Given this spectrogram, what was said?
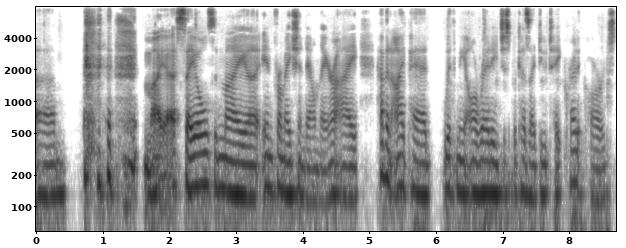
um, my uh, sales and my uh, information down there. I have an iPad with me already just because I do take credit cards,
